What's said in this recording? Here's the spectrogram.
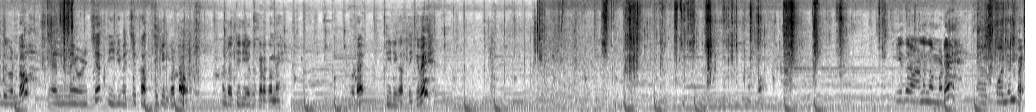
ഇത് കണ്ടോ എണ്ണ ഒഴിച്ച് തിരി വെച്ച് കത്തിക്കും കേട്ടോ. കണ്ടോ തിരിയൊക്കെ കിടക്കുന്നേ? ഇവിടെ തിരി കത്തിക്കുവേ. അപ്പോൾ ഇതാണ് നമ്മുടെ കൊലുമ്പൻ.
